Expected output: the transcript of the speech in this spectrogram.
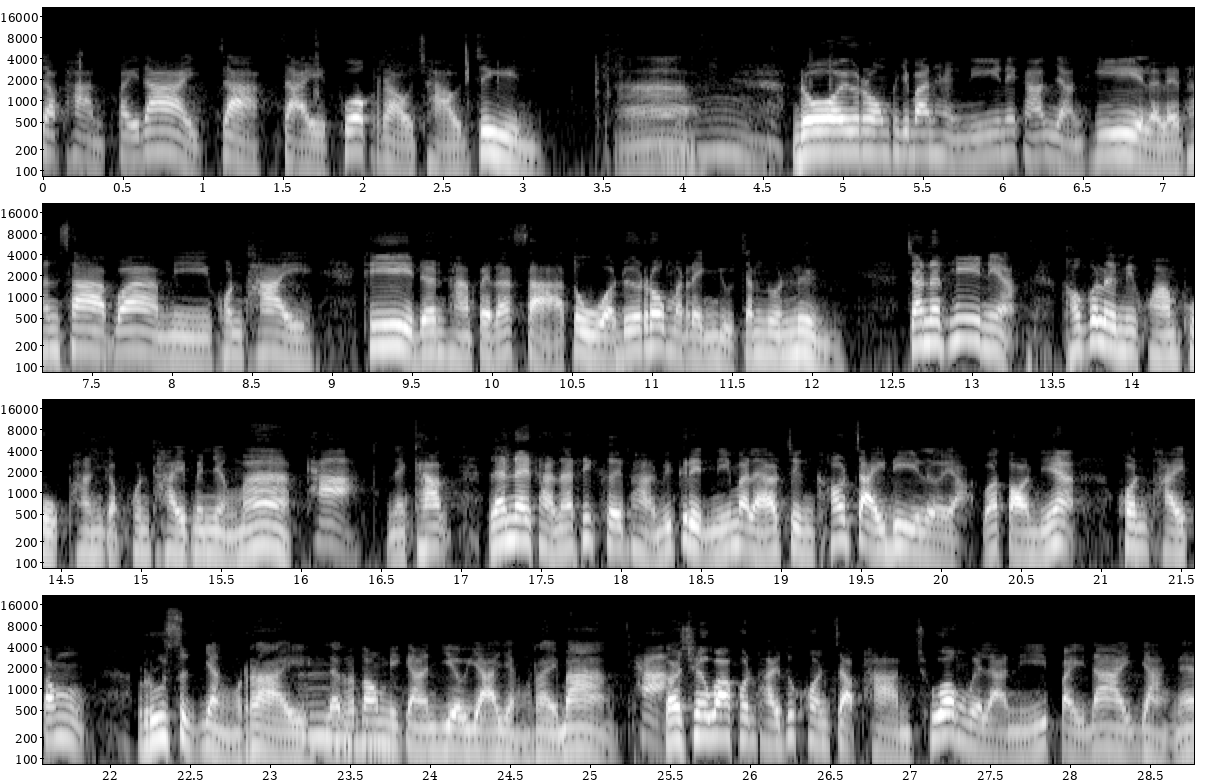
จะผ่านไปได้จากใจพวกเราชาวจีน อ่าโดยโรงพยาบาลแห่งนี้นะครับอย่างที่หลาย ๆ ท่านทราบว่ามีคนไทยที่เดินทางไปรักษาตัวด้วยโรคมะเร็งอยู่จำนวนหนึ่ง เจ้าหน้าที่เนี่ยเขาก็เลยมีความผูกพันกับคนไทยเป็นอย่างมากค่ะ นะครับและในฐานะที่เคยผ่านวิกฤตนี้มาแล้ว จึงเข้าใจดีเลยอะว่าตอนเนี้ยคนไทยต้องรู้สึกอย่างไร แล้วก็ต้องมีการเยียวยาอย่างไรบ้าง ค่ะ ก็เชื่อว่าคนไทยทุกคนจะผ่านช่วงเวลานี้ไปได้อย่างแน่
